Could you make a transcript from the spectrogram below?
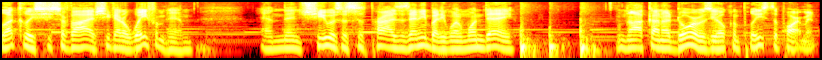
luckily, she survived. She got away from him. And then she was as surprised as anybody when one day, a knock on her door was the Oakland Police Department.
